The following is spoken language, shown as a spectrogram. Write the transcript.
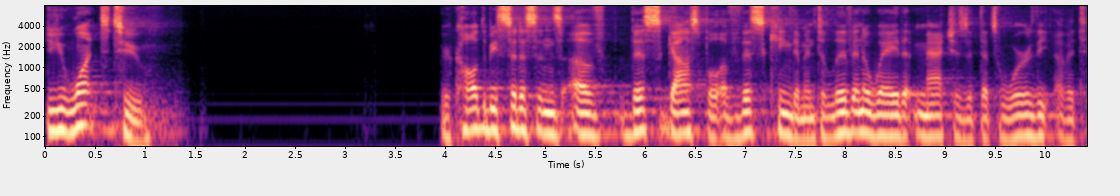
Do you want to? We're called to be citizens of this gospel, of this kingdom, and to live in a way that matches it, that's worthy of it.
